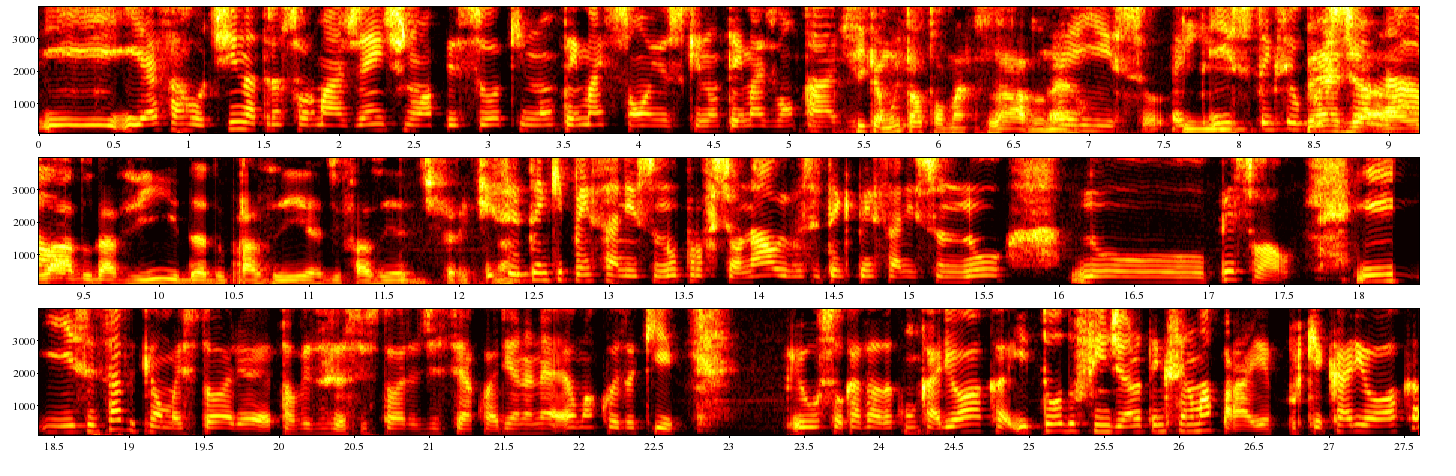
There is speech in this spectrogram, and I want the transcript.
E, e, essa rotina transformar a gente numa pessoa que não tem mais sonhos, que não tem mais vontade. Fica muito automatizado, né? É isso. É, isso tem que ser o perde profissional. o lado da vida, do prazer de fazer diferente. E né? você tem que pensar nisso no profissional e você tem que pensar nisso no, no pessoal. E, e você sabe que é uma história, talvez essa história de ser aquariana, né? É uma coisa que eu sou casada com um carioca e todo fim de ano tem que ser numa praia, porque carioca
